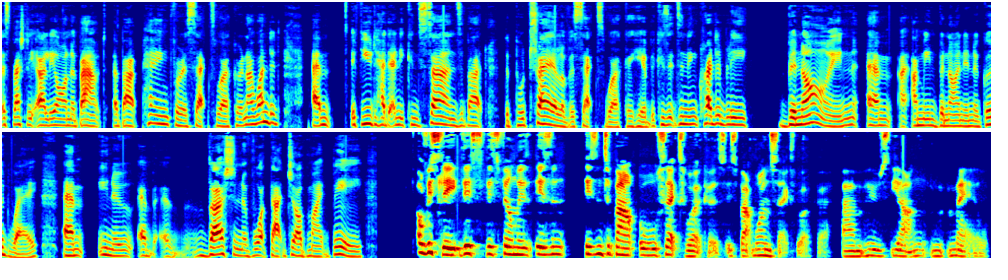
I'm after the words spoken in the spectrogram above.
especially early on, about about paying for a sex worker. And I wondered, um, if you'd had any concerns about the portrayal of a sex worker here, because it's an incredibly benign, um, I mean benign in a good way, um, you know, a, a version of what that job might be. Obviously, this this film is, isn't isn't about all sex workers. It's about one sex worker um, who's young, male,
